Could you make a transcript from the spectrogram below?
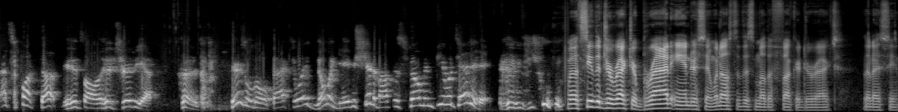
That's fucked up, dude. It's all trivia. Here's a little factoid. No one gave a shit about this film and few attended it. But let's see the director, Brad Anderson. What else did this motherfucker direct that I seen?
